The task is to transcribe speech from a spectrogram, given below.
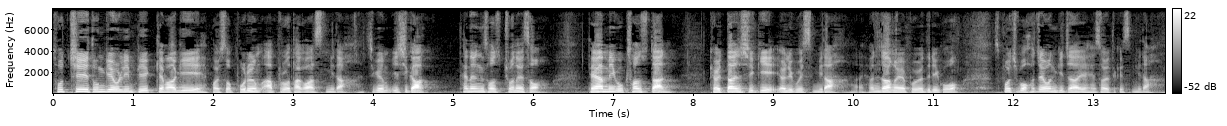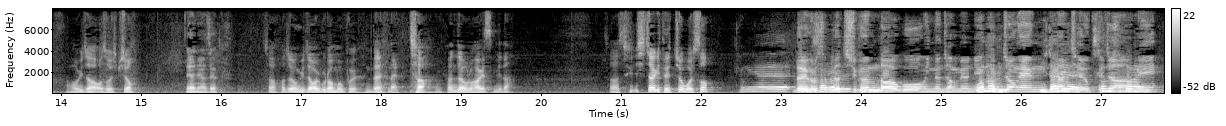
소치 동계올림픽 개막이 벌써 보름 앞으로 다가왔습니다. 지금 이 시각 태릉 선수촌에서 대한민국 선수단 결단식이 열리고 있습니다. 현장을 보여드리고 스포츠부 허재원 기자의 해설 듣겠습니다. 허 기자 어서 오십시오. 네, 안녕하세요. 자, 허재원 기자 얼굴 한번 보여. 네. 네. 자, 현장으로 가겠습니다. 자, 시, 시작이 됐죠, 벌써? 네, 그렇습니다. 지금. 나오고 있는 장면이 김정행 대한체육회장이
